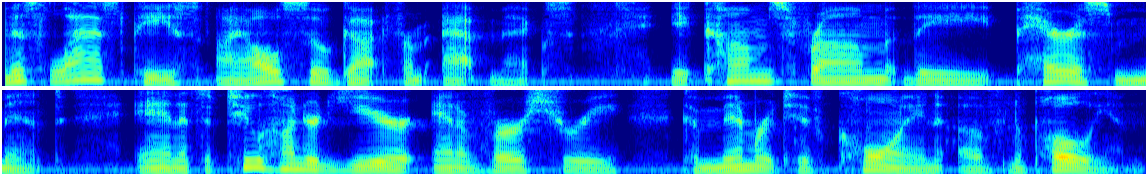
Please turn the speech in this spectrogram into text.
This last piece I also got from APMEX. It comes from the Paris Mint, and it's a 200 year anniversary commemorative coin of Napoleon.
